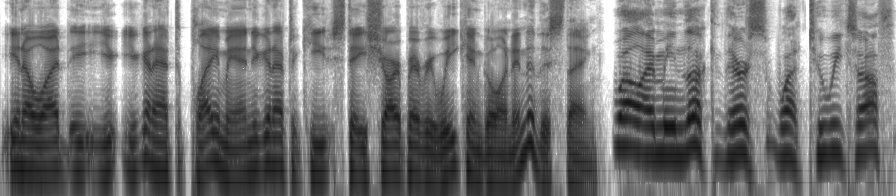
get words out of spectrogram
You know what? You- You're going to have to play, man. You're going to have to keep stay sharp every weekend going into this thing. Well, I mean, look, there's what two weeks off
